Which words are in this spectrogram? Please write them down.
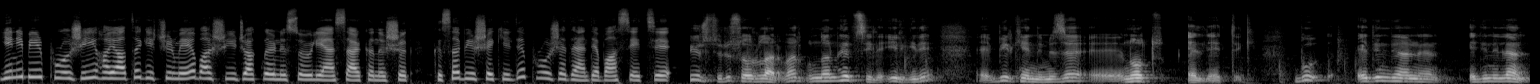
Yeni bir projeyi hayata geçirmeye başlayacaklarını söyleyen Serkan Işık, kısa bir şekilde projeden de bahsetti. Bir sürü sorular var. Bunların hepsiyle ilgili e, bir kendimize e, not elde ettik. Bu edinilen, edinilen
